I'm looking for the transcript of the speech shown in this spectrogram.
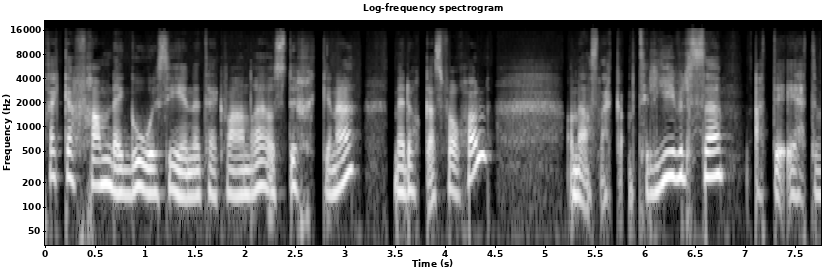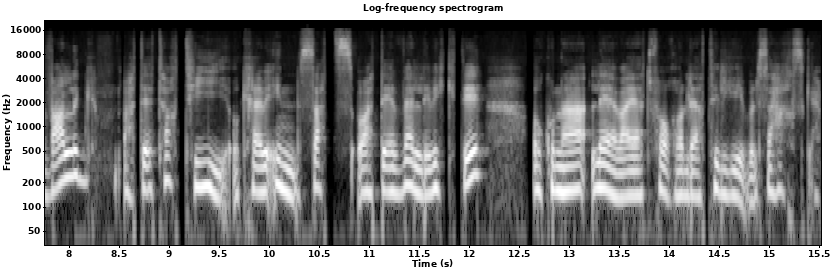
trekke fram de gode sidene til hverandre og styrkene med deres forhold. Og vi har snakka om tilgivelse, at det er et valg, at det tar tid og krever innsats, og at det er veldig viktig å kunne leve i et forhold der tilgivelse hersker.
